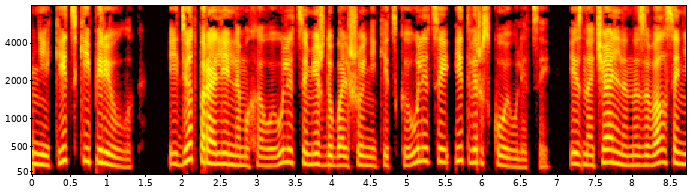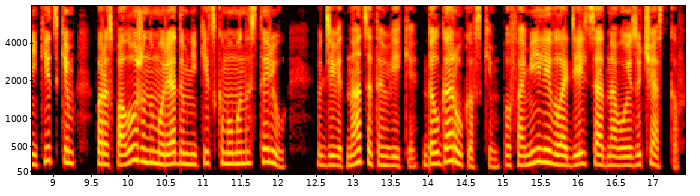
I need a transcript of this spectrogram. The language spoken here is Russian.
Никитский переулок. Идет параллельно Маховой улице между Большой Никитской улицей и Тверской улицей. Изначально назывался Никитским по расположенному рядом Никитскому монастырю, в XIX веке — Долгоруковским, по фамилии владельца одного из участков.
